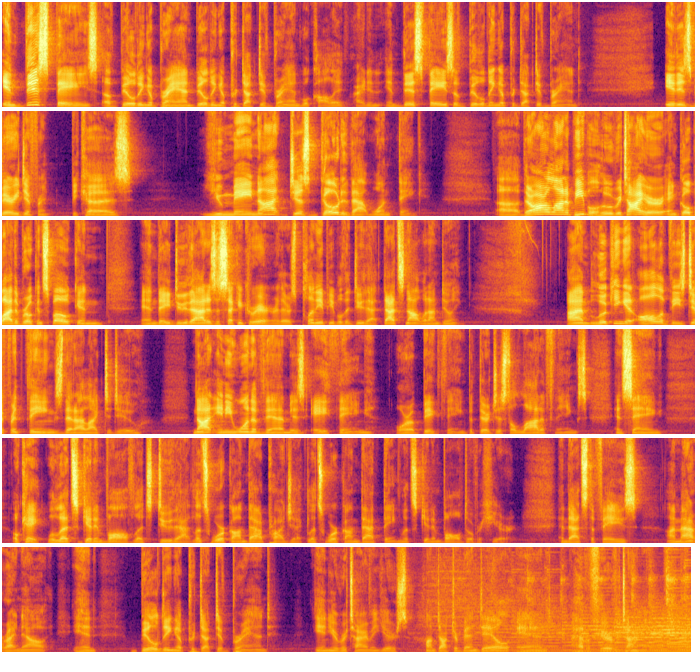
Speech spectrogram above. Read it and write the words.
in this phase of building a brand, building a productive brand, we'll call it, right? In, in this phase of building a productive brand, it is very different because you may not just go to that one thing. Uh, there are a lot of people who retire and go by the broken spoke and and they do that as a second career. There's plenty of people that do that. That's not what I'm doing. I'm looking at all of these different things that I like to do not any one of them is a thing or a big thing, but they're just a lot of things, and saying, okay, well, let's get involved. Let's do that. Let's work on that project. Let's work on that thing. Let's get involved over here. And that's the phase I'm at right now in building a productive brand in your retirement years. I'm Dr. Ben Dale, and I have a fear of retirement.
